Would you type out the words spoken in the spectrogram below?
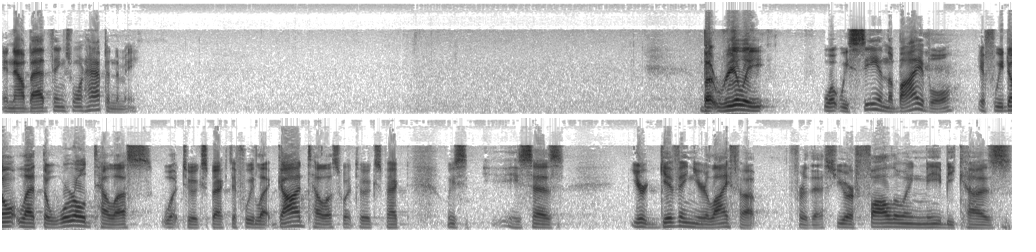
and now bad things won't happen to me. But really, what we see in the Bible if we don't let the world tell us what to expect, if we let God tell us what to expect, we, he says, You're giving your life up for this. You are following me because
